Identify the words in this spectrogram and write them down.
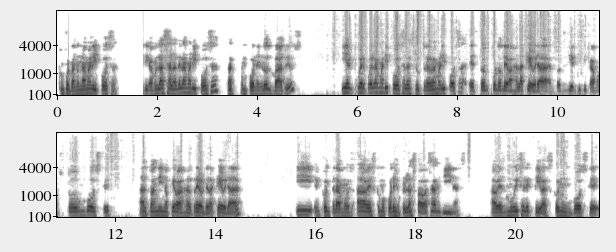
conforman una mariposa. Digamos, las alas de la mariposa la componen los barrios y el cuerpo de la mariposa, la estructura de la mariposa, es por donde baja la quebrada. Entonces identificamos todo un bosque alto andino que baja alrededor de la quebrada y encontramos aves como por ejemplo las pavas andinas, aves muy selectivas con un bosque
